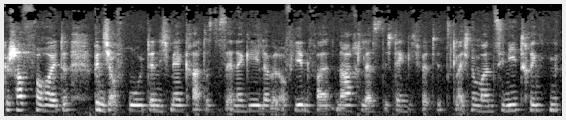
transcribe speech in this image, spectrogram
geschafft für heute. Bin ich auch froh, denn ich merke gerade, dass das Energielevel auf jeden Fall nachlässt. Ich denke, ich werde jetzt gleich nochmal ein Zenit trinken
